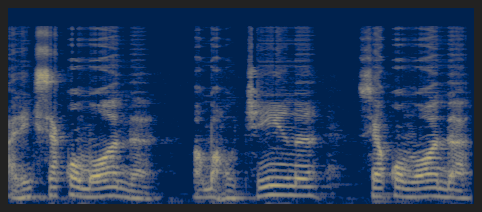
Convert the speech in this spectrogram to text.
A gente se acomoda a uma rotina, se acomoda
